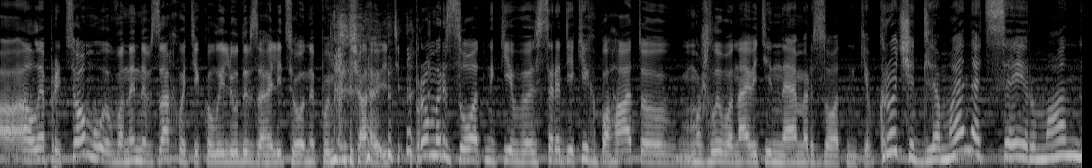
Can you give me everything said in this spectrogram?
Але при цьому вони не в захваті, коли люди взагалі цього не помічають. Про мерзотників, серед яких багато, можливо, навіть і не мерзотників. Коротше, для мене цей роман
